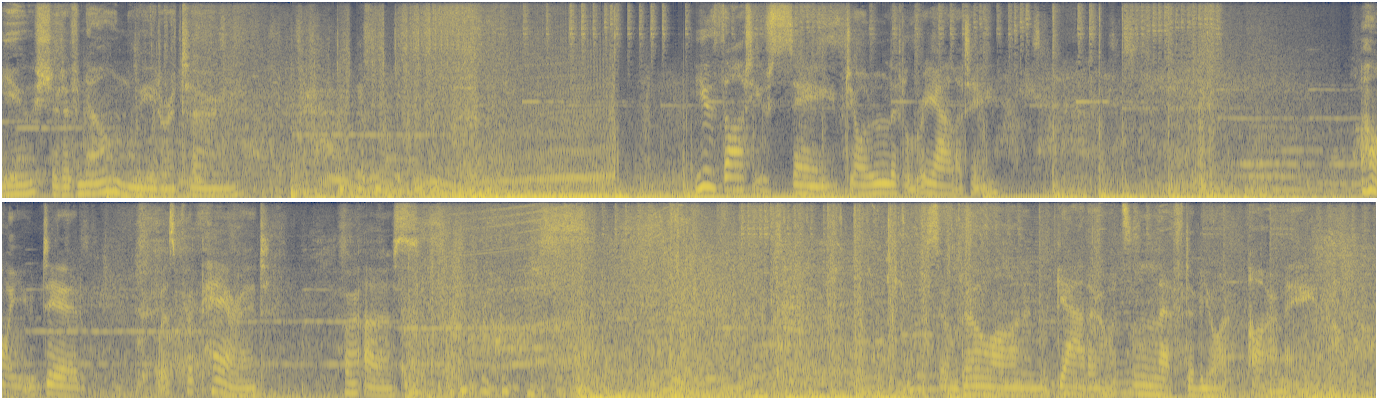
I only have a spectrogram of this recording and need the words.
You should have known we'd return. You thought you saved your little reality. All you did was prepare it for us. So go on and gather what's left of your army.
